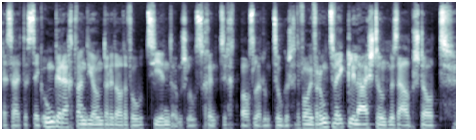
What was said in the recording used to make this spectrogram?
er sagt, das sei ungerecht, wenn die anderen da davon ziehen. Am Schluss können sich die Basler und Zuger davon für uns leisten und man selber steht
